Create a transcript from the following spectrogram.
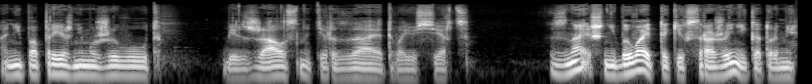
Они по-прежнему живут, безжалостно терзая твое сердце. Знаешь, не бывает таких сражений, которыми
